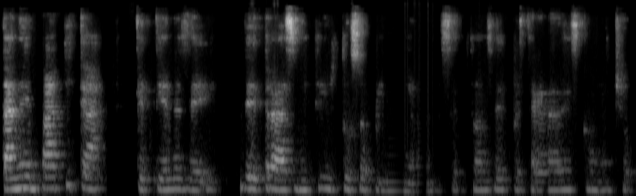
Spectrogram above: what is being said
tan empática que tienes de, de transmitir tus opiniones. Entonces, pues te agradezco mucho.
